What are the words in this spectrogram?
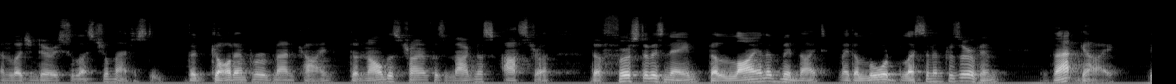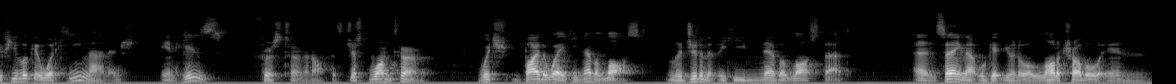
and legendary celestial majesty, the God Emperor of mankind, Donaldus Triumphus Magnus Astra, the first of his name, the Lion of Midnight, may the Lord bless him and preserve him, that guy, if you look at what he managed in his first term in office, just one term, which, by the way, he never lost. Legitimately, he never lost that. And saying that will get you into a lot of trouble in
